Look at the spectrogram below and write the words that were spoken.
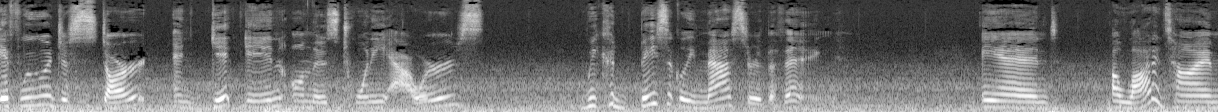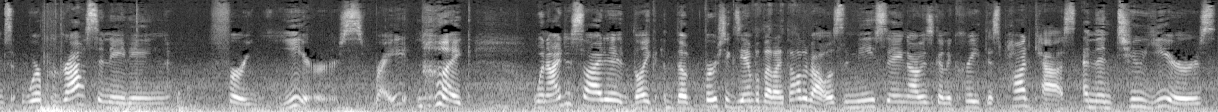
if we would just start and get in on those 20 hours, we could basically master the thing. And a lot of times we're procrastinating for years, right? like when I decided, like the first example that I thought about was me saying I was going to create this podcast, and then two years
